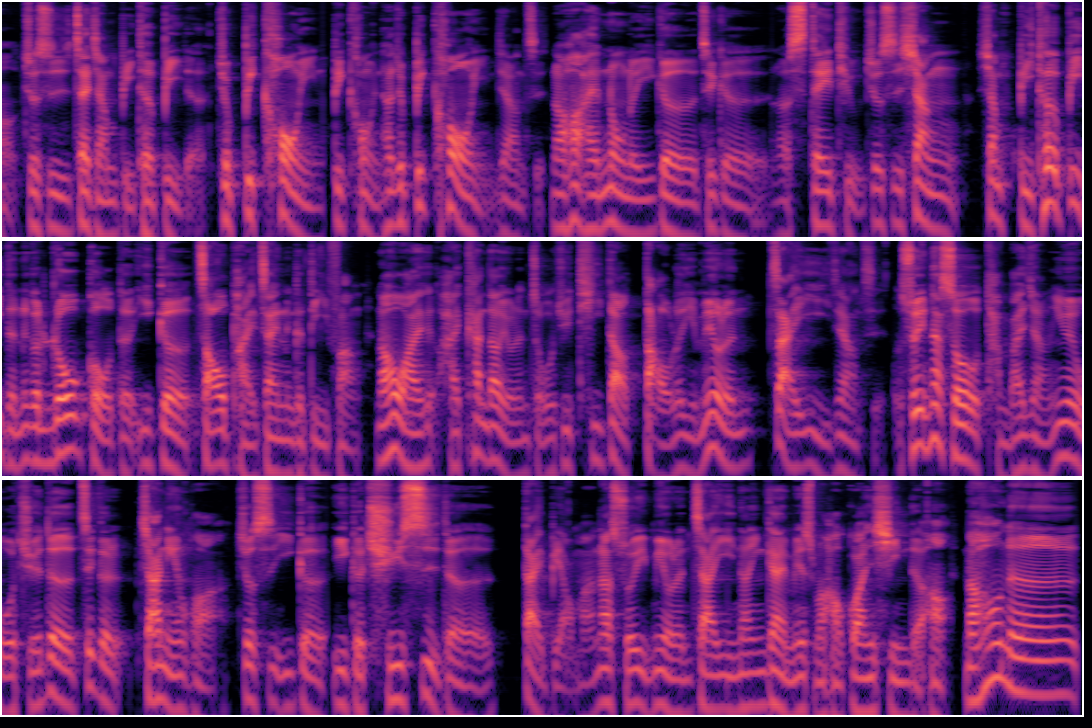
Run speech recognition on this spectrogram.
哦，就是在讲比特币的，就 Bitcoin，Bitcoin，它就 Bitcoin 这样子，然后还弄了一个这个呃 statue，就是像像比特币的那个 logo 的一个招牌在那个地方，然后我还还看到有人走过去踢到倒了，也没有人在意这样子。所以那时候坦白讲，因为我觉得这个嘉年华就是一个一个趋势的。代表嘛，那所以没有人在意，那应该也没什么好关心的哈。然后呢，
